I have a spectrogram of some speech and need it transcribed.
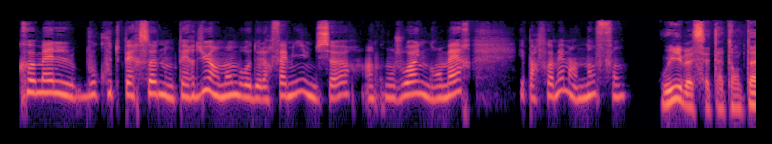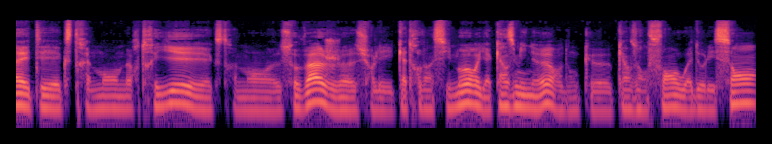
Comme elle, beaucoup de personnes ont perdu un membre de leur famille, une sœur, un conjoint, une grand-mère et parfois même un enfant. Oui, bah, cet attentat été extrêmement meurtrier, extrêmement euh, sauvage. Sur les 86 morts, il y a 15 mineurs, donc 15 euh, enfants ou adolescents,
